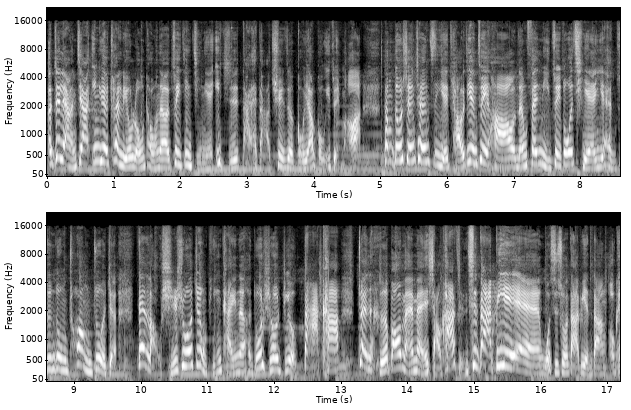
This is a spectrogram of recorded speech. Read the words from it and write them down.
而这两家音乐串流龙头呢，最近几年一直打来打去，这狗咬狗一嘴毛啊！他们都声称自己的条件最好，能分你最多钱，也很尊重创作者。但老实说，这种平台呢，很多时候只有大咖赚的荷包满满，小咖只能吃大便。我是说大便当，OK？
